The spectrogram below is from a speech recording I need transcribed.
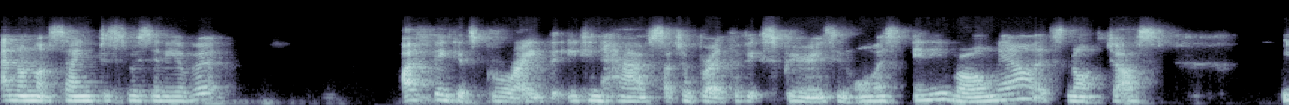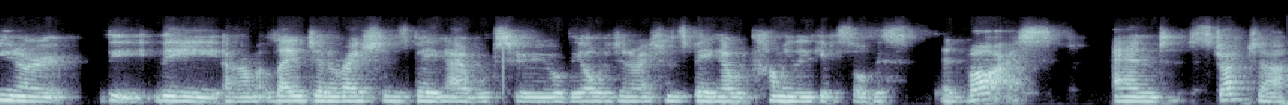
and I'm not saying dismiss any of it, I think it's great that you can have such a breadth of experience in almost any role now. It's not just, you know, the the um, later generations being able to, or the older generations being able to come in and give us all this advice and structure,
